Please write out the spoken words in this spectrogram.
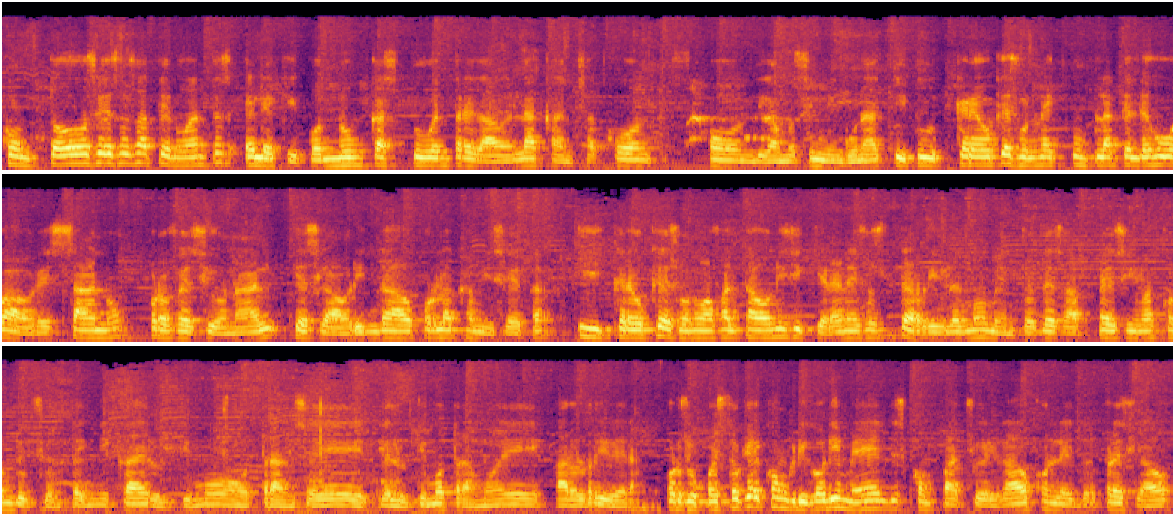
con todos esos atenuantes, el equipo nunca estuvo entregado en la cancha con con, digamos, sin ninguna actitud. Creo que es un, un plantel de jugadores sano, profesional, que se ha brindado por la camiseta y creo que eso no ha faltado ni siquiera en esos terribles momentos de esa pésima conducción técnica del último trance, del último tramo de Harold Rivera. Por supuesto que con Grigori Méndez, con Pacho Delgado, con Leider Preciado,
